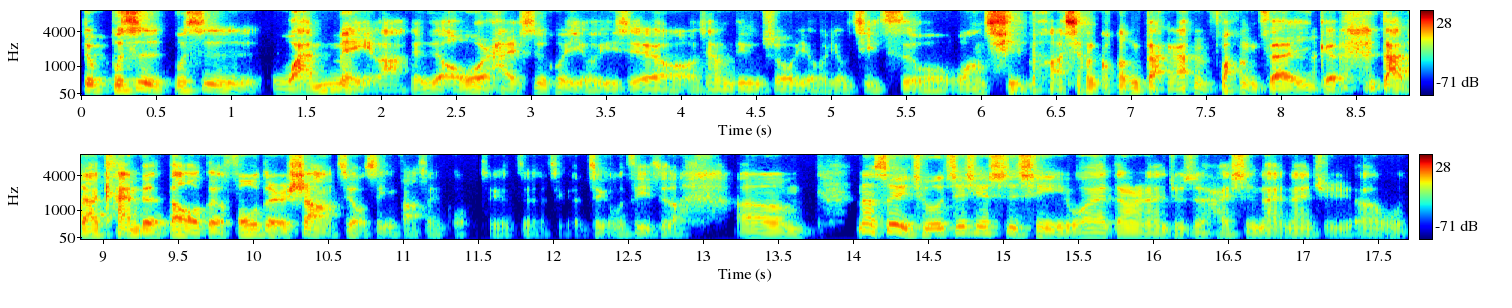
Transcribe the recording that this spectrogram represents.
就不是不是完美啦，可是偶尔还是会有一些哦，像例如说有有几次我忘记把相关档案放在一个 大家看得到的 folder 上，这种事情发生过，这个这个这个这个我自己知道，嗯，那所以除了这些事情以外，当然就是还是那那句，呃，我。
